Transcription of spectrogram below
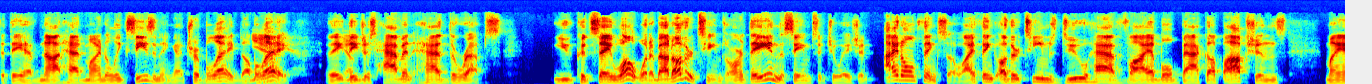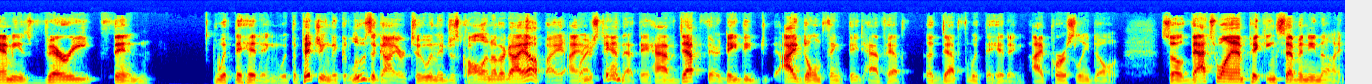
that they have not had minor league seasoning at AAA, Double yeah, A. They yep. they just haven't had the reps. you could say, well, what about other teams? Aren't they in the same situation? I don't think so. I think other teams do have viable backup options. Miami is very thin with the hitting. With the pitching, they could lose a guy or two and they just call another guy up. I, I right. understand that. They have depth there. They, I don't think they'd have, have a depth with the hitting. I personally don't. So that's why I'm picking 79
